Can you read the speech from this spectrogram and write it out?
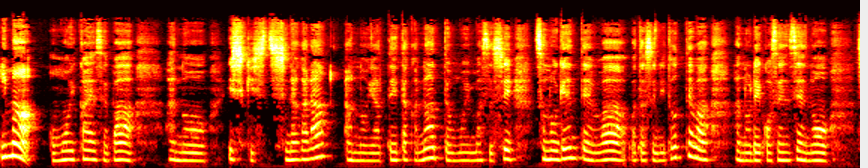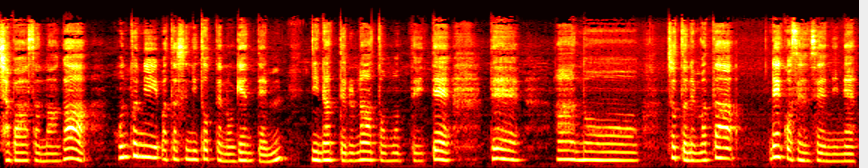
今思い返せば、あの、意識しながら、あの、やっていたかなって思いますし、その原点は、私にとっては、あの、レイコ先生のシャバーサナが、本当に私にとっての原点になってるなと思っていて、で、あのちょっとね、また、玲子先生にね、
